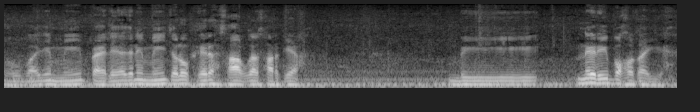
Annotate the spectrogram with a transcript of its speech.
ਉਹ ਬਾਈ ਜੀ, ਮੀਂਹ ਪੈ ਲਿਆ ਜਣੀ, ਮੀਂਹ ਚਲੋ ਫਿਰ ਹਿਸਾਬ ਕਰ ਸਰ ਗਿਆ। ਵੀ ਨੇਰੀ ਬਹੁਤ ਆਈ ਹੈ।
